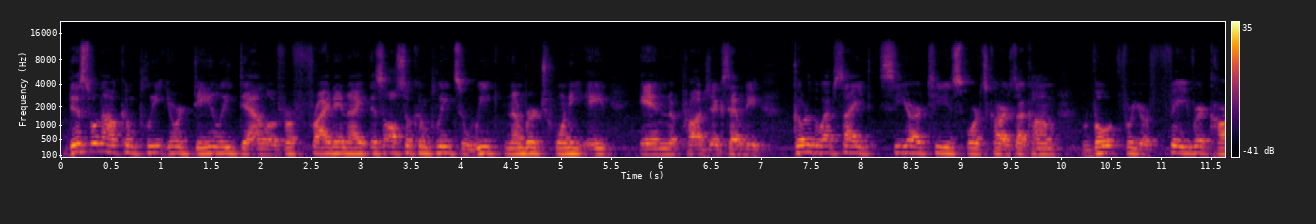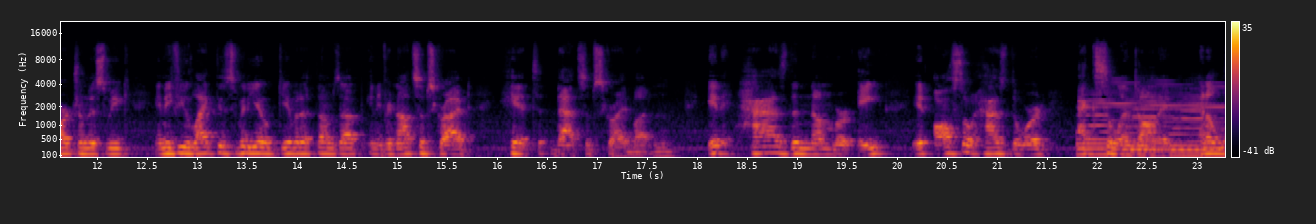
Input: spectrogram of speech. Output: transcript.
This will now complete your daily download for Friday night. This also completes week number 28 in Project 70. Go to the website, crtsportscards.com, vote for your favorite cards from this week. And if you like this video, give it a thumbs up. And if you're not subscribed, hit that subscribe button. It has the number 8. It also has the word excellent on it. And a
